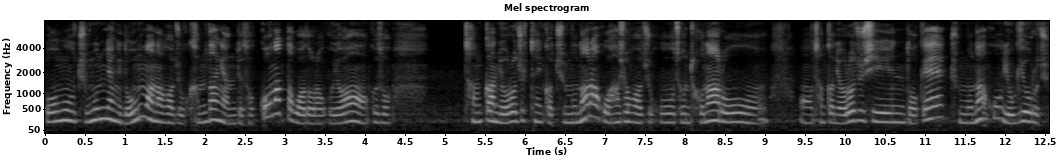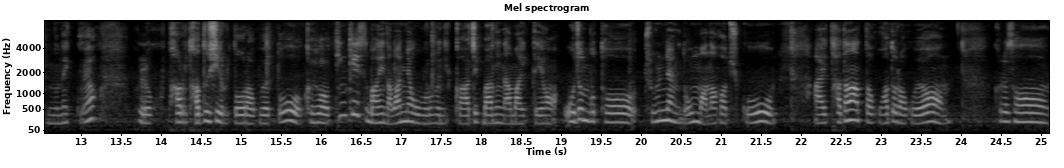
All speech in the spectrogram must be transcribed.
너무 주문량이 너무 많아가지고 감당이 안 돼서 꺼놨다고 하더라고요. 그래서 잠깐 열어줄 테니까 주문하라고 하셔가지고 전 전화로 어, 잠깐 열어주신 덕에 주문하고 요기요로 주문했고요. 그리고 바로 닫으시더라고요 또. 그래서 틴케이스 많이 남았냐고 물어보니까 아직 많이 남아있대요. 오전부터 주문량이 너무 많아가지고 아예 닫아놨다고 하더라고요. 그래서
